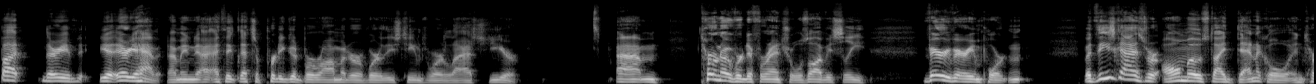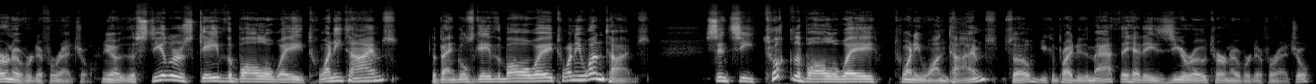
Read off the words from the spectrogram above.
But there you, yeah, there you have it. I mean, I think that's a pretty good barometer of where these teams were last year. Um, turnover differential is obviously very, very important. But these guys are almost identical in turnover differential. You know, the Steelers gave the ball away 20 times, the Bengals gave the ball away 21 times. Cincy took the ball away 21 times, so you can probably do the math, they had a zero turnover differential.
